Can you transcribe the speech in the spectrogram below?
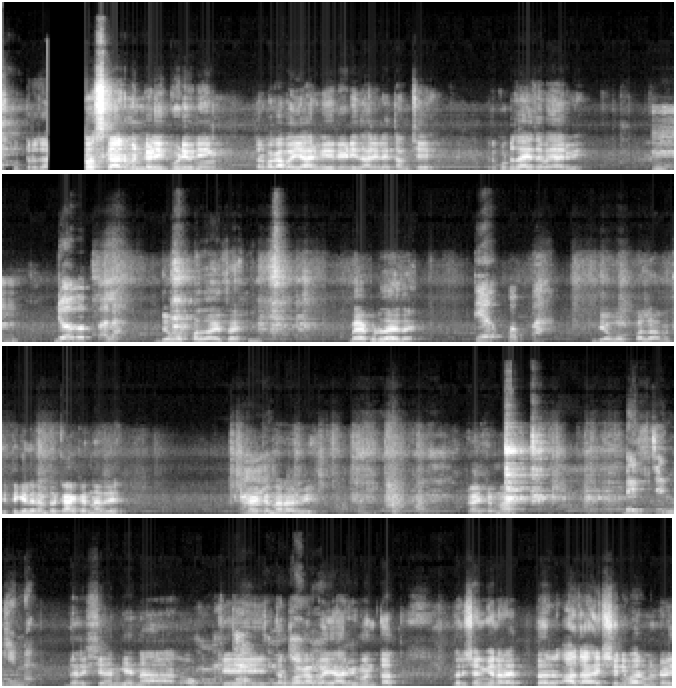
स्कूटर जा नमस्कार मंडळी गुड इव्हनिंग तर बघा भैया आरवी रेडी झालेले आहेत आमचे. तर कुठं जायचं भैया आरवी? देव पप्पाला देव बाप्पाला जायचं आहे भैया कुठं जायचं आहे देव पप्पा देव बाप्पाला मग तिथे गेल्यानंतर काय करणार रे? काय करणार आरवी? काय करणार? दर्शन घेणार. दर्शन घेणार. ओके. तर बघा भैया आरवी म्हणतात दर्शन घेणार आहेत. तर आज आहे शनिवार मंडळी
